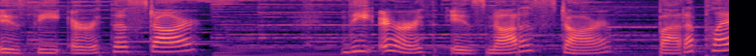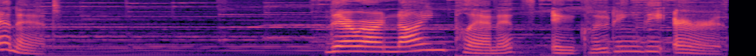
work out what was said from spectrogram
Is the earth a star? The earth is not a star, but a planet. There are nine planets, including the Earth.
